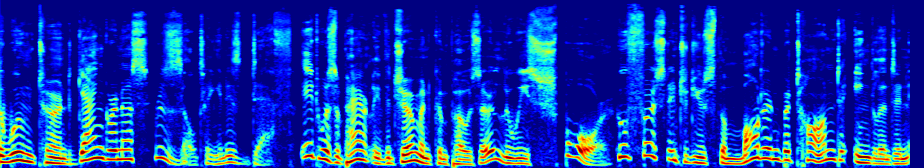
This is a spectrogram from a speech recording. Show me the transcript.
The wound turned gangrenous, resulting in his death. It was apparently the German composer Louis Spohr who first introduced the modern baton to England in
